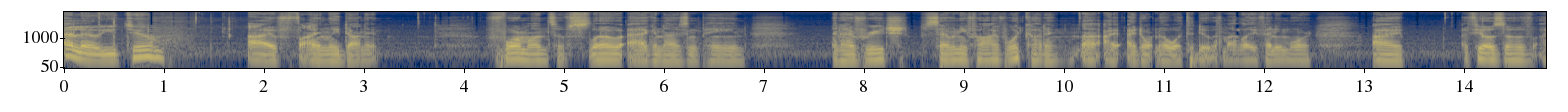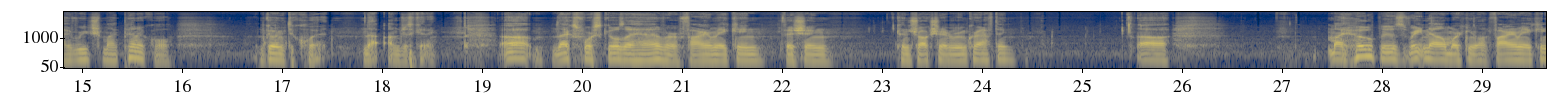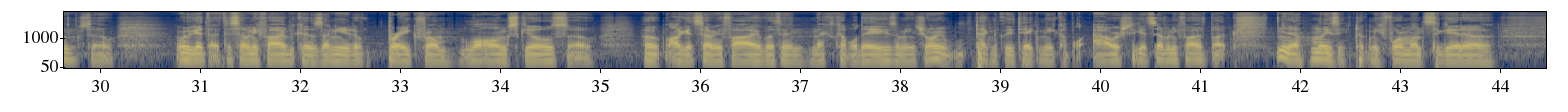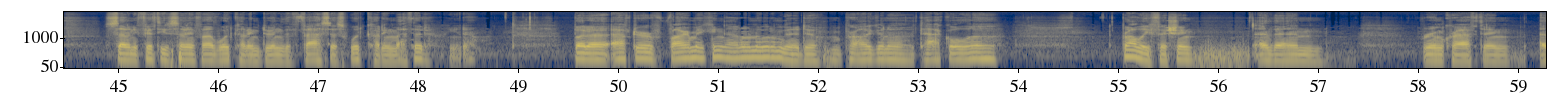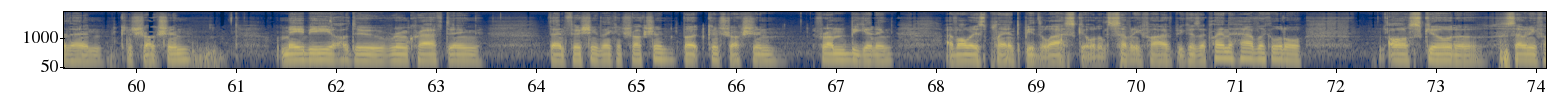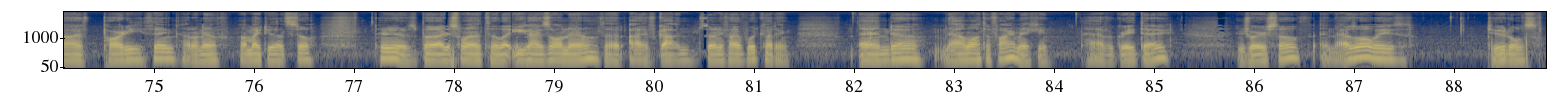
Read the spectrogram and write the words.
Hello, YouTube. I've finally done it. Four months of slow, agonizing pain, and I've reached 75 woodcutting. Uh, I, I don't know what to do with my life anymore. I, I feel as though I've reached my pinnacle. I'm going to quit. No, I'm just kidding. Uh, next four skills I have are fire making, fishing, construction, and rune crafting. Uh, my hope is right now I'm working on fire making, so gonna get that to 75 because I needed a break from long skills. So hope I'll get 75 within next couple days. I mean, it should only technically take me a couple hours to get 75, but you know I'm lazy. It took me four months to get uh 70, 50 to 75 wood cutting, doing the fastest wood cutting method. You know. But uh, after fire making, I don't know what I'm gonna do. I'm probably gonna tackle uh, probably fishing, and then rune crafting, and then construction. Maybe I'll do rune crafting, then fishing, then construction. But construction from the beginning, I've always planned to be the last skill to 75 because I plan to have like a little all skill to 75 party thing. I don't know. I might do that still. Who knows? But I just wanted to let you guys all know that I've gotten 75 woodcutting. And uh, now I'm on to fire making. Have a great day. Enjoy yourself. And as always, Toodles.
